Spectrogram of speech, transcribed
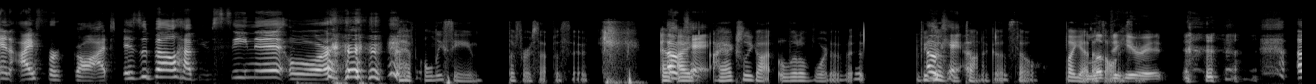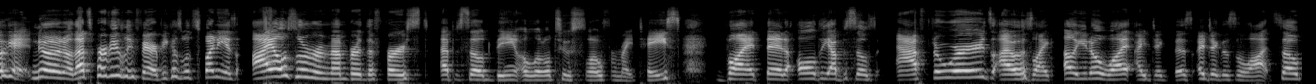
and I forgot. Isabel, have you seen it or? I have only seen the first episode, and Okay. I I actually got a little bored of it because Okay, of Tanaka. So, but yeah, that's Love all to I've hear seen. it. Okay, no, no, no, that's perfectly fair because what's funny is I also remember the first episode being a little too slow for my taste, but then all the episodes afterwards, I was like, oh, you know what? I dig this. I dig this a lot. So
